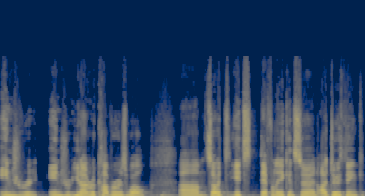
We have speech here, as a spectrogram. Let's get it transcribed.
injury, injury. You don't recover as well, um, so it's it's definitely a concern. I do think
